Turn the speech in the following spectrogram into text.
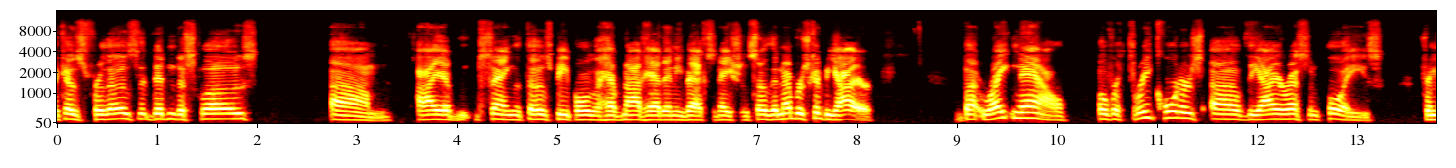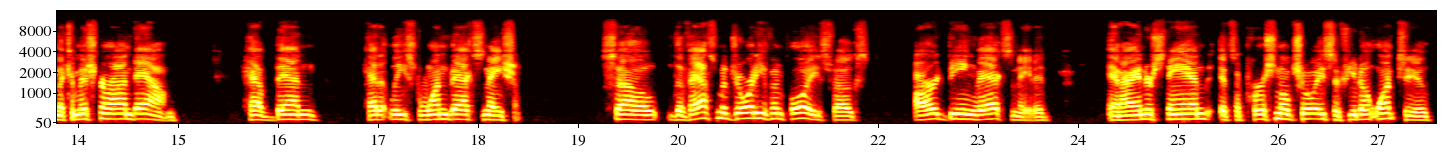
because for those that didn't disclose, um, I am saying that those people have not had any vaccination. So the numbers could be higher. But right now, over three quarters of the IRS employees from the commissioner on down have been had at least one vaccination. So the vast majority of employees, folks, are being vaccinated. And I understand it's a personal choice if you don't want to,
